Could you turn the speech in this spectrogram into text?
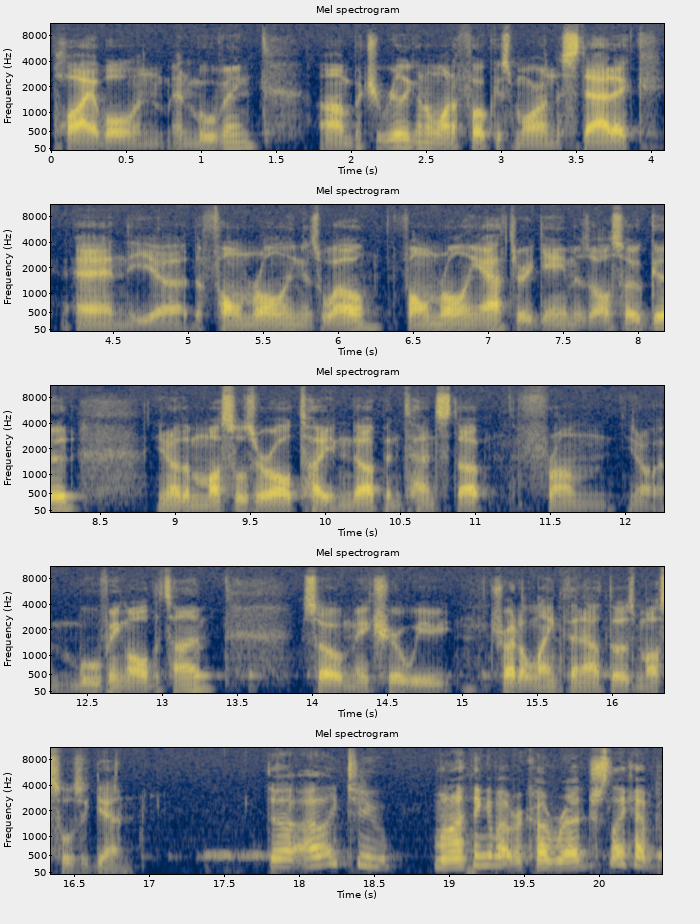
pliable and, and moving. Um, but you're really going to want to focus more on the static and the uh, the foam rolling as well. Foam rolling after a game is also good. You know, the muscles are all tightened up and tensed up from you know moving all the time. So make sure we try to lengthen out those muscles again. I like to when I think about recovery, I just like have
